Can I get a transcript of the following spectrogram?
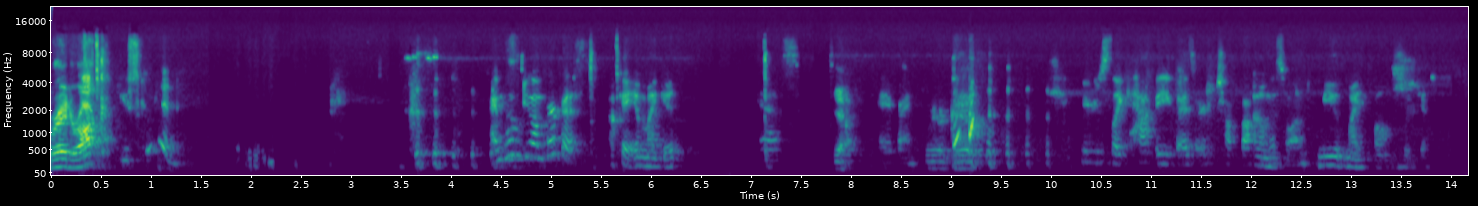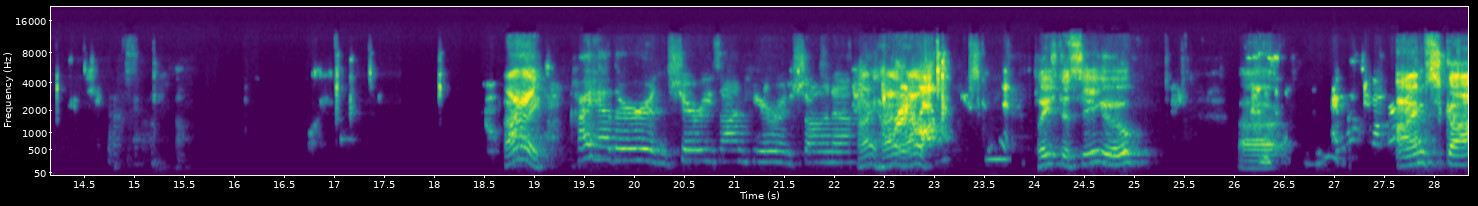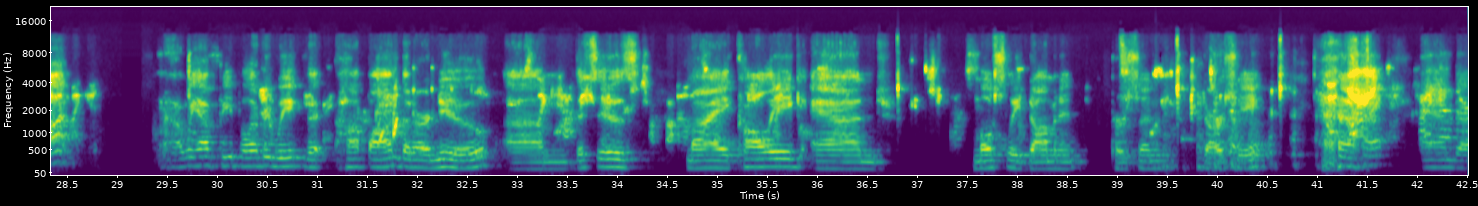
Ready to rock? You scooted. I moved you on purpose. Okay, am I good? Yes. Yeah. Okay, fine. We're good. You're just like happy you guys are chopped off on Um, this one. Mute my phone. would you? Hi. Hi, Heather, and Sherry's on here, and Shauna. Hi, hi, hi. Pleased to see you. Uh, I'm Scott. Uh, we have people every week that hop on that are new. Um, this is my colleague and mostly dominant person, Darcy. and uh,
